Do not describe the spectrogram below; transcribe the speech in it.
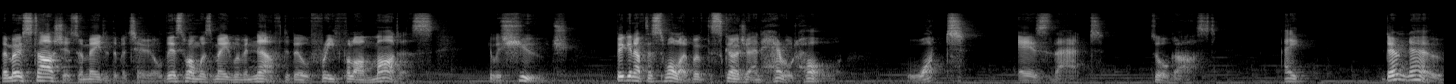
the most starships were made of the material, this one was made with enough to build three full armadas. It was huge, big enough to swallow both the Scourger and Herald whole. What is that? Zorg asked. I don't know,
